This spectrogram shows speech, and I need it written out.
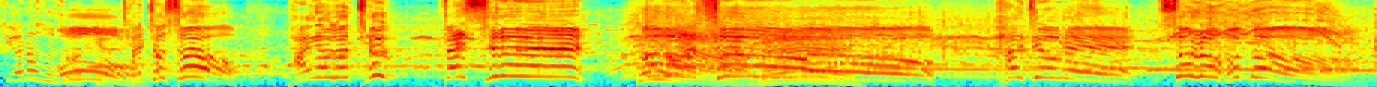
뛰어난 선수 오! 같아요. 잘 쳤어요. 방향 좌측 패스를 넘어갔어요. 네. 하재훈의 솔로 홈런.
